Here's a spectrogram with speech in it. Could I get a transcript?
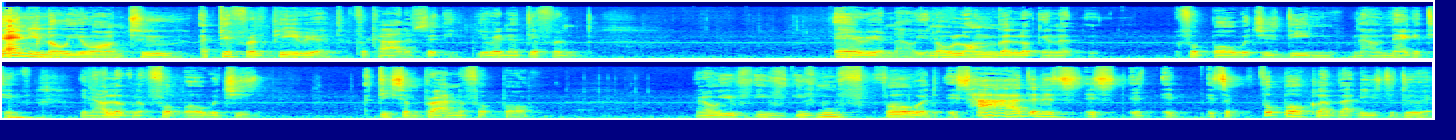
then you know you're on to a different period for Cardiff City. You're in a different area now. You're no longer looking at football which is deemed now negative. You're now looking at football which is a decent brand of football. You know, you've you've, you've moved forward. It's hard, and it's it's it, it, it's a football club that needs to do it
